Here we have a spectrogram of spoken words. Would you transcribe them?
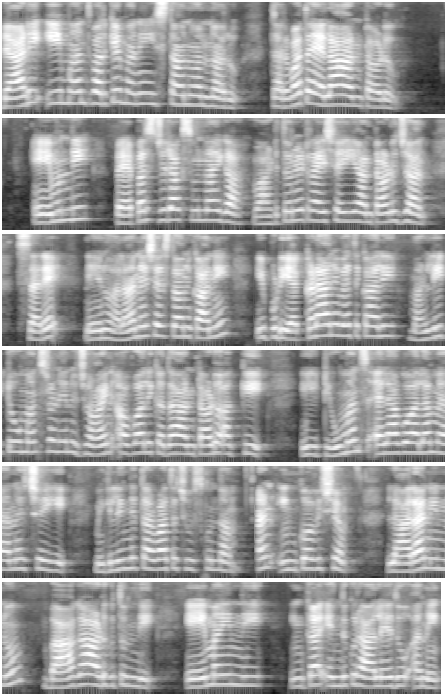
డాడీ ఈ మంత్ వరకే మనీ ఇస్తాను అన్నారు. తర్వాత ఎలా అంటాడు? ఏముంది? పేపర్స్ జిరాక్స్ ఉన్నాయిగా వాటితోనే ట్రై చెయ్యి అంటాడు జాన్. సరే నేను అలానే చేస్తాను కానీ ఇప్పుడు ఎక్కడా అని వెతకాలి? మళ్ళీ టూ మంత్స్లో నేను జాయిన్ అవ్వాలి కదా అంటాడు అక్కి. ఈ టూ మంత్స్ ఎలాగో అలా మేనేజ్ చెయ్యి. మిగిలింది తర్వాత చూసుకుందాం. అండ్ ఇంకో విషయం లారా నిన్ను బాగా అడుగుతుంది. ఏమైంది? ఇంకా ఎందుకు రాలేదు అని.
